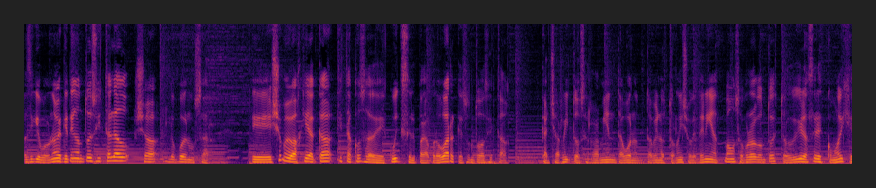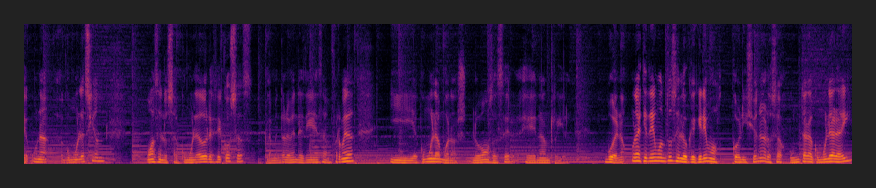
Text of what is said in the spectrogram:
Así que bueno, una vez que tengan todo eso instalado, ya lo pueden usar. Eh, yo me bajé acá esta cosa de Quixel para probar, que son todas estas cacharritos, herramientas, bueno, también los tornillos que tenía. Vamos a probar con todo esto. Lo que quiero hacer es, como dije, una acumulación, como hacen los acumuladores de cosas. Lamentablemente tienen esa enfermedad y acumulan, bueno, lo vamos a hacer en Unreal. Bueno, una vez que tenemos entonces lo que queremos colisionar, o sea, juntar, acumular ahí,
